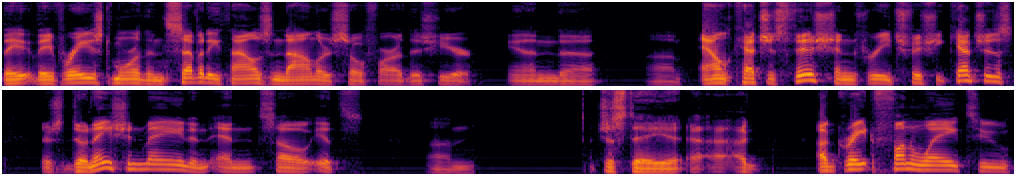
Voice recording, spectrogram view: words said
they they've raised more than seventy thousand dollars so far this year, and uh, um, Al catches fish, and for each fish he catches, there's a donation made, and and so it's um, just a, a, a great fun way to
